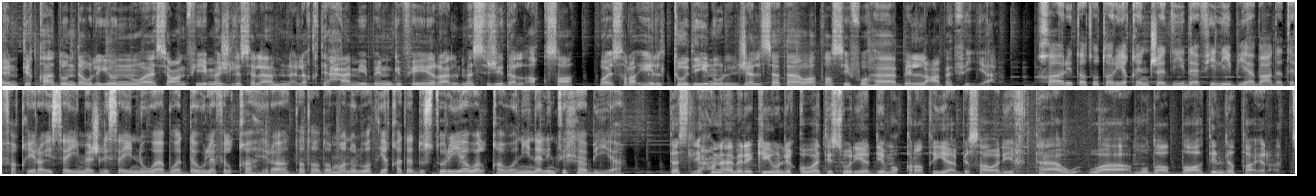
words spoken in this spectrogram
انتقاد دولي واسع في مجلس الأمن لاقتحام بن جفير المسجد الأقصى وإسرائيل تدين الجلسة وتصفها بالعبثية. خارطة طريق جديدة في ليبيا بعد اتفاق رئيسي مجلسي النواب والدولة في القاهرة تتضمن الوثيقة الدستورية والقوانين الانتخابية. تسليح أمريكي لقوات سوريا الديمقراطية بصواريخ تاو ومضادات للطائرات.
